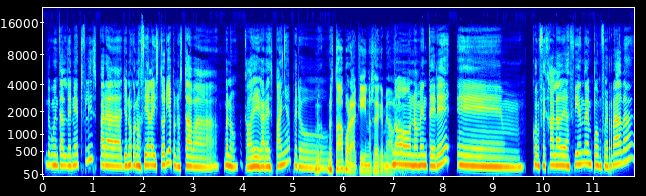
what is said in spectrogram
documental de Netflix, para yo no conocía la historia, pues no estaba, bueno, acaba de llegar a España, pero No, no estaba por aquí, no sé de qué me hablas. no, no me enteré. Eh, concejala de Hacienda en Ponferrada,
